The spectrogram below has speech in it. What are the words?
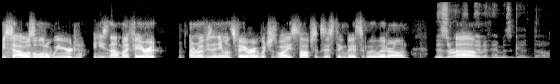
Misawa's a little weird. He's not my favorite. I don't know if he's anyone's favorite, which is why he stops existing basically later on. This early Um, bit of him is good though.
